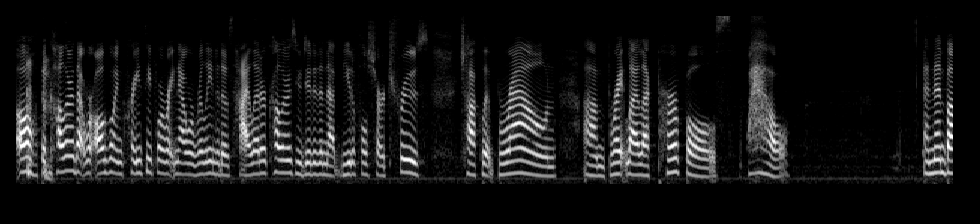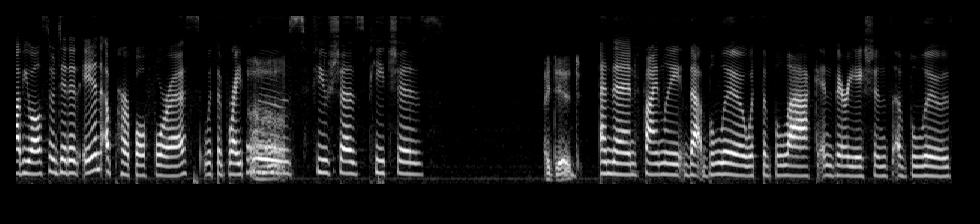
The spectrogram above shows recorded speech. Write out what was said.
oh, the color that we're all going crazy for right now. We're really into those highlighter colors. You did it in that beautiful chartreuse, chocolate brown, um, bright lilac purples. Wow. And then Bob, you also did it in a purple for us with the bright uh-huh. blues, uh, fuchsias, peaches. I did. And then finally that blue with the black and variations of blues.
